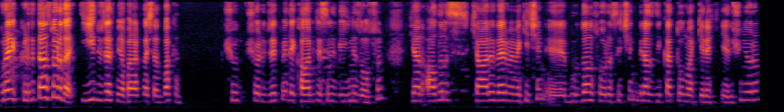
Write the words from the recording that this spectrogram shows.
burayı kırdıktan sonra da iyi düzeltme yapar arkadaşlar. Bakın. Şu şöyle düzeltmeye de kalabilirsiniz bilginiz olsun. Yani aldığınız karı vermemek için e, buradan sonrası için biraz dikkatli olmak gerek diye düşünüyorum.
